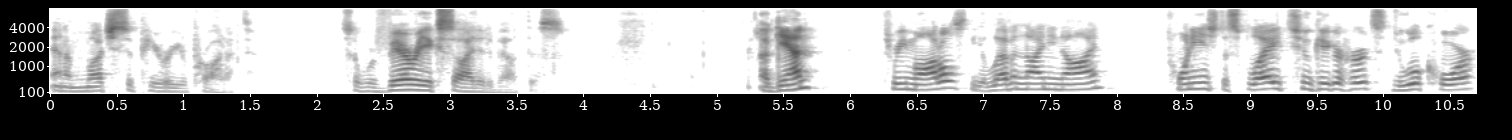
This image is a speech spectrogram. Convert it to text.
and a much superior product. So we're very excited about this. Again, three models, the 1199, 20-inch display, 2 gigahertz, dual core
